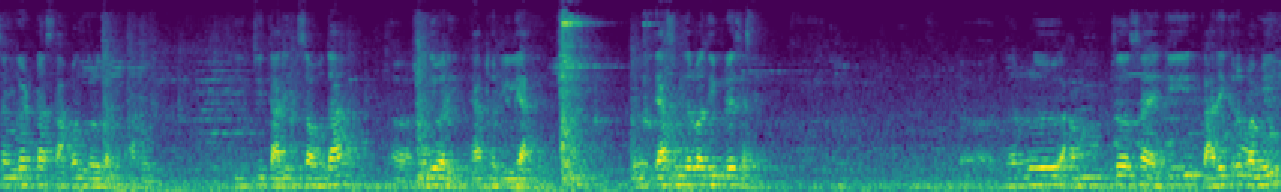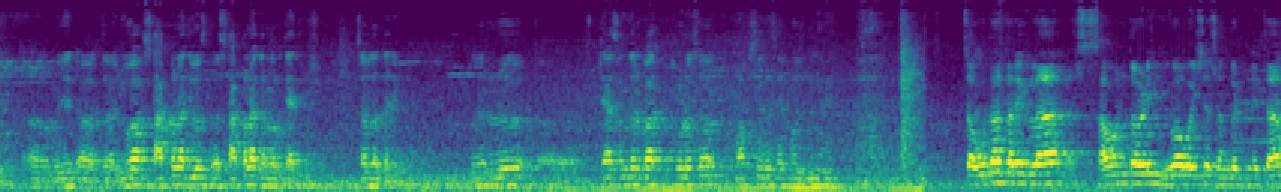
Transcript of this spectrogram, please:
संघटना स्थापन करत आहोत. तिची तारीख चौदा शनिवारी ह्या ठरलेली आहे. तर त्या संदर्भात ही प्रेस आहे. तर आमचं असं आहे की कार्यक्रम आम्ही म्हणजे युवा स्थापना दिवस स्थापना करणार त्या दिवशी चौदा तारीख. तर त्या संदर्भात थोडंसं मापसेकर साहेब बोलतील. चौदा तारीखला सावंतवाडी युवा वैश्य संघटनेचा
